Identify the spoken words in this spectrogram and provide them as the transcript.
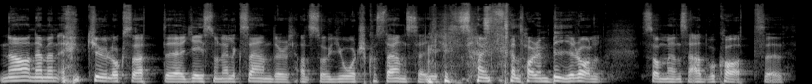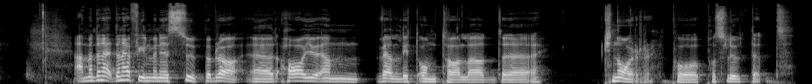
No, nej, men kul också att uh, Jason Alexander, alltså George Costanza i Seinfeld, har en biroll som en så, advokat. Ja, men den, här, den här filmen är superbra. Uh, har ju en väldigt omtalad uh, knorr på, på slutet,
